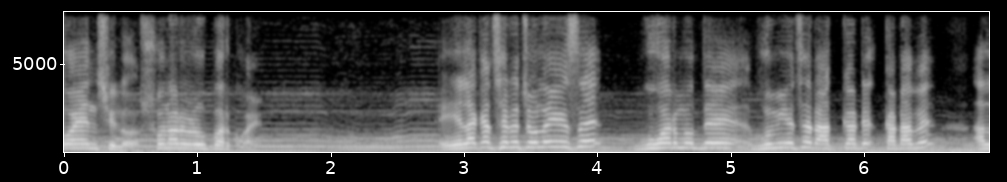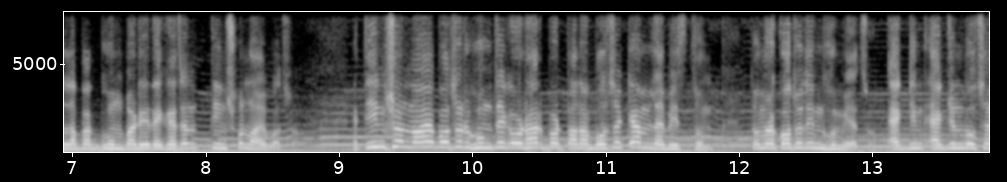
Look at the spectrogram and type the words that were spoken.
কয়েন ছিল সোনারের উপর কয়েন এলাকা ছেড়ে চলে গেছে গুহার মধ্যে ঘুমিয়েছে, রাত কাটে কাটাবে। আল্লাপাক ঘুম পাড়িয়ে রেখেছেন তিনশো নয় বছর। তিনশো নয় বছর ঘুম থেকে ওঠার পর তারা বলছে কেম লেবিস তুম তোমরা কতদিন ঘুমিয়েছো? একদিন একজন বলছে,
